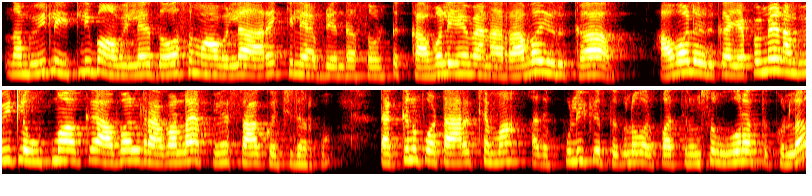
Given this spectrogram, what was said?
நம்ம வீட்டில் இட்லி மாவு இல்லை தோசை மாவு இல்லை அரைக்கலை அப்படின்ற சொல்லிட்டு கவலையே வேணாம். ரவை இருக்கா? அவல் இருக்கா? எப்பவுமே நம்ம வீட்டில் உப்புமாவுக்கு அவல் ரவெல்லாம் எப்பவுமே ஸ்டாக் வச்சுட்டு இருப்போம். டக்குன்னு போட்டு அரைச்சோமா அது புளிக்கிறதுக்குள்ளே ஒரு பத்து நிமிஷம் ஊறத்துக்குள்ளே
